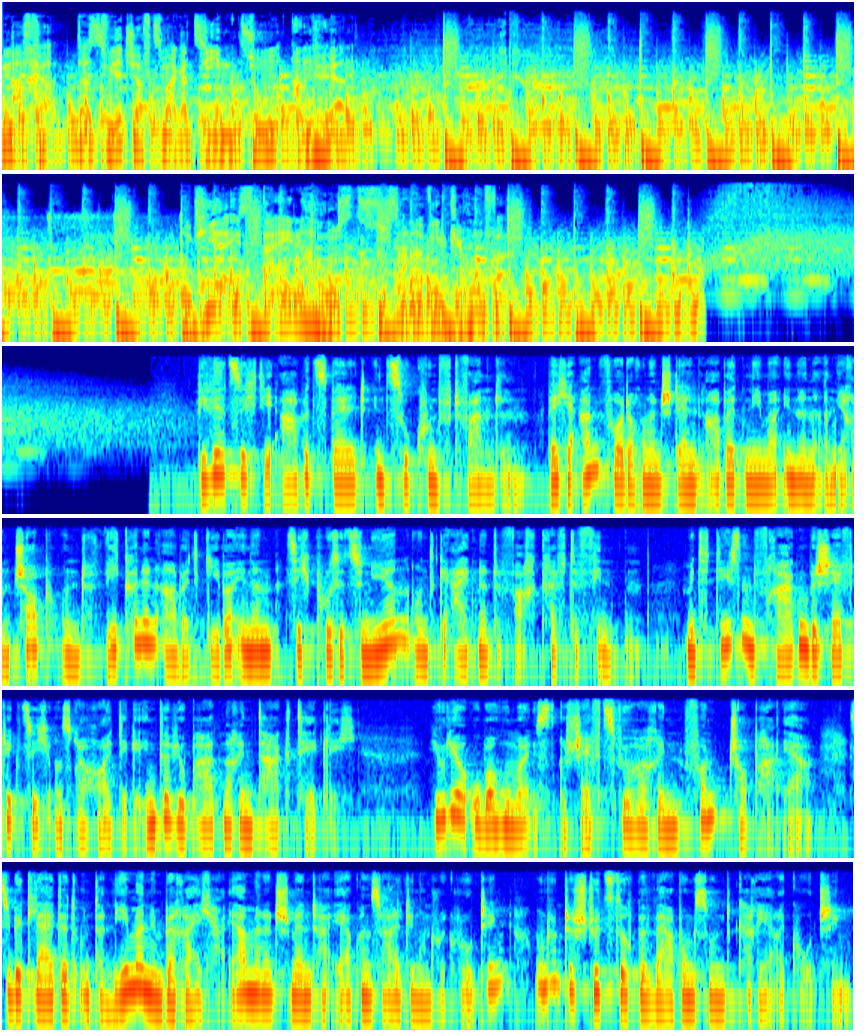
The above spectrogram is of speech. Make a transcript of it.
Die Macher, das Wirtschaftsmagazin zum Anhören. Und hier ist dein Host Susanna Winkelhofer. Wie wird sich die Arbeitswelt in Zukunft wandeln? Welche Anforderungen stellen Arbeitnehmerinnen an ihren Job und wie können Arbeitgeberinnen sich positionieren und geeignete Fachkräfte finden? Mit diesen Fragen beschäftigt sich unsere heutige Interviewpartnerin tagtäglich. Julia Oberhummer ist Geschäftsführerin von JobHR. Sie begleitet Unternehmen im Bereich HR-Management, HR-Consulting und Recruiting und unterstützt durch Bewerbungs- und Karrierecoaching.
